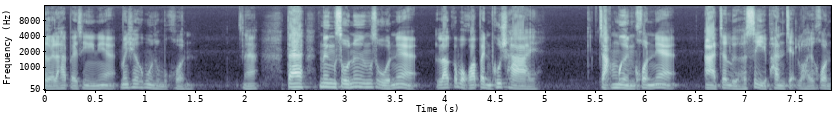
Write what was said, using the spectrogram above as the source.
ฉยๆรหัสไปรษณีย์เนี่ยไม่ใช่ข้อมูลส่วนบุคคล นะแต่หนึ่งศูนย์หนึ่งศูนย์เนี่ยเราก็บอกว่าเป็นผู้ชาย จากหมื่นคนเนี่ยอาจจะเหลือสี่พันเจ็ดร้อยคน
